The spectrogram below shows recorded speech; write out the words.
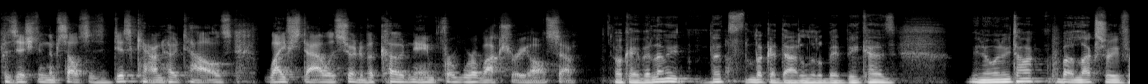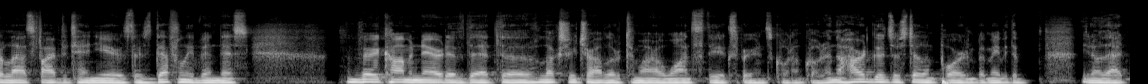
positioning themselves as discount hotels. Lifestyle is sort of a code name for we're luxury also. Okay, but let me let's look at that a little bit because you know, when we talk about luxury for the last five to 10 years, there's definitely been this very common narrative that the luxury traveler tomorrow wants the experience, quote unquote. And the hard goods are still important, but maybe the, you know, that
